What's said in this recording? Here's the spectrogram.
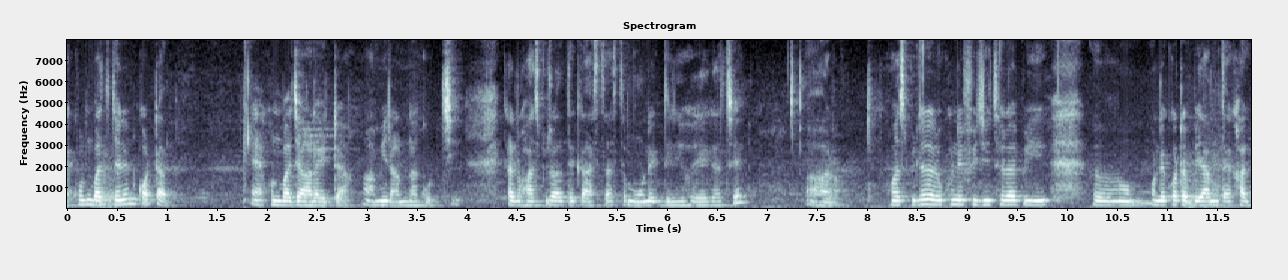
এখন বাজে জানেন কটা? এখন বাজে আড়াইটা। আমি রান্না করছি। কারণ হসপিটাল থেকে আস্তে আস্তে অনেক দেরি হয়ে গেছে। আর হসপিটালের ওখানে ফিজিওথেরাপি অনেক কটা ব্যায়াম দেখাল।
